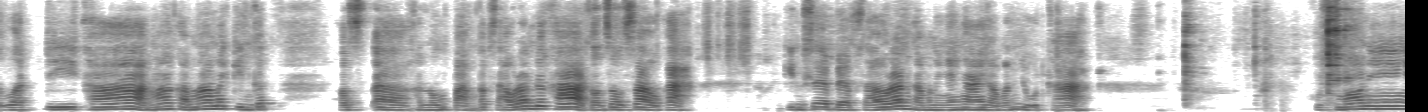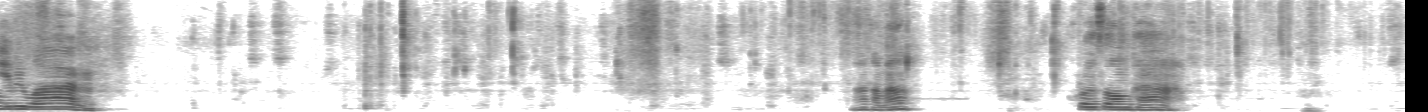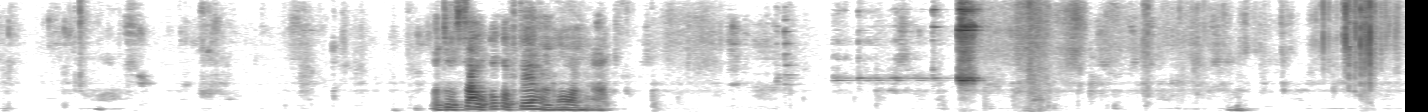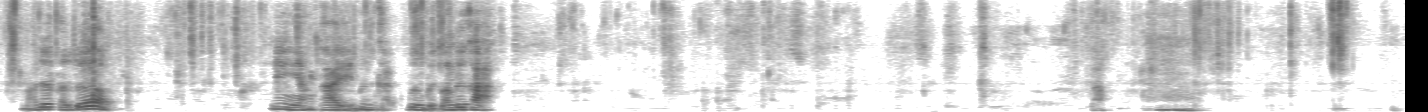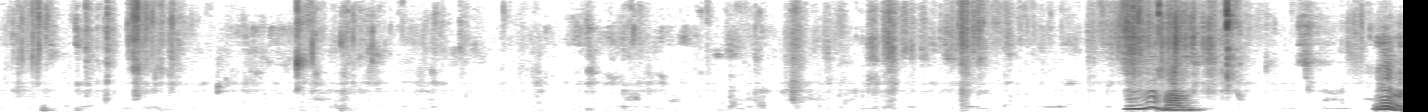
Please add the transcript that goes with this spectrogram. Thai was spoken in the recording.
สวัสดีค่ะ มาค่ะมาไม่กินกับเขาอ่าขนมปังกับสาวร้านเด้อค่ะ ตอนเช้าๆค่ะ กินแซ่บแบบสาวร้านค่ะมันง่ายๆค่ะวันหยุดค่ะ Good morning everyone มาค่ะมาครัวซองค่ะ ตอนเช้าก็กาแฟหอนๆค่ะมาเด้อกันเด้อนี่ยังไทยเบิ่งกัดเบิ่งไปก่อนเด้อค่ะ หอมนิ่ม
